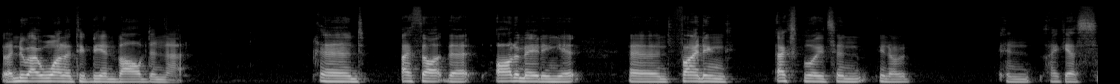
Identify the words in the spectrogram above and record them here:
But I knew I wanted to be involved in that, and I thought that automating it and finding exploits in you know in I guess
